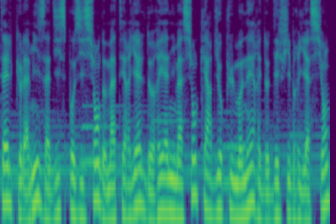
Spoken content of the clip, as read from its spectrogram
telles que la mise à disposition de matériel de réanimation cardiopulmonaire et de défibrillation,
